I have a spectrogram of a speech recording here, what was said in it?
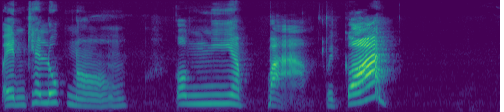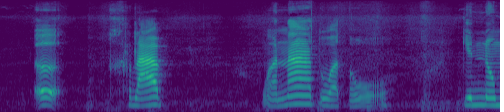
เป็นแค่ลูกน้อง ก็เงียบปากไปก่อน เออครับ หัวหน้าตัวโต กินนม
